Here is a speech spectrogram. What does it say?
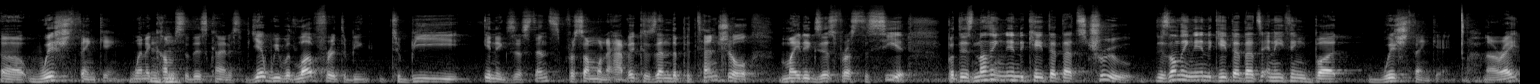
uh, wish thinking when it comes to this kind of stuff. Yeah, we would love for it to be to be in existence for someone to have it because then the potential might exist for us to see it. But there's nothing to indicate that that's true. There's nothing to indicate that that's anything but wish thinking. All right.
